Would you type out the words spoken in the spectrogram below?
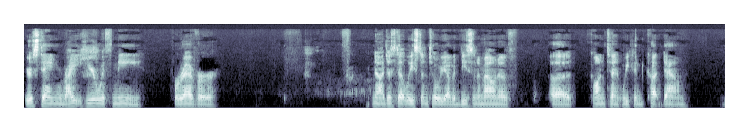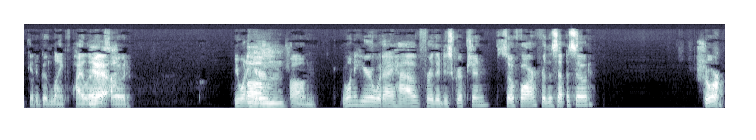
You're staying right here with me forever. Not just at least until we have a decent amount of uh content we can cut down. Get a good length pilot Yeah. episode. You want to hear Um, um you want to hear what I have for the description so far for this episode? sure.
